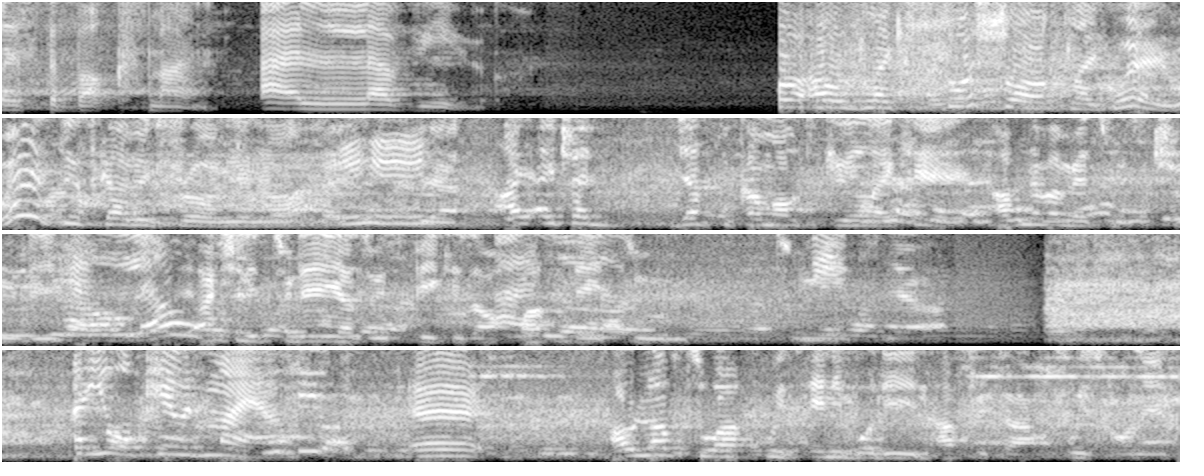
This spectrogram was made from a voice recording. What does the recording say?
Mr. Boxman. I love you. So I was like so shocked, like, wait, where is this coming from? You know? Mm-hmm. Yeah. I, I tried just to come out clean, like, hey, I've never met Miss Trudy. Hello. Actually, today, as we speak, is our first day to to meet. Yeah. Are you okay with Maya? Uh, I would love to work with anybody in Africa who is honest.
